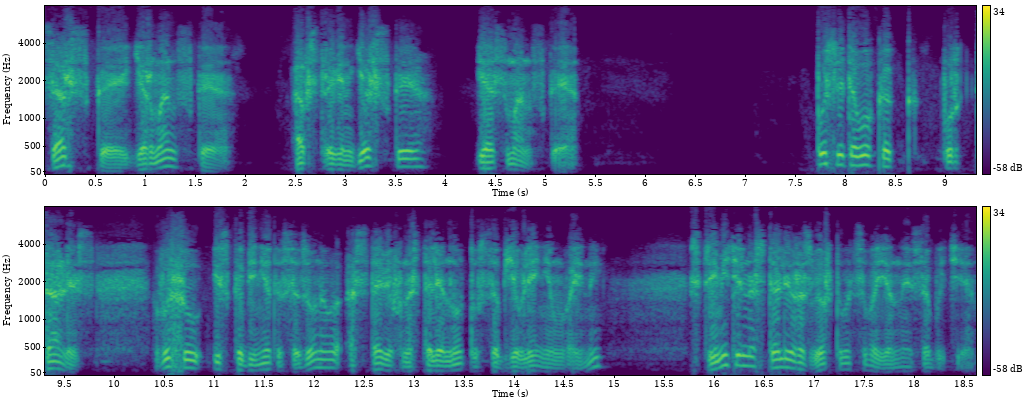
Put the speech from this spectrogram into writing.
Царская, германская, австро-венгерская и османская. После того, как Пурталес вышел из кабинета Сезонова, оставив на столе ноту с объявлением войны, стремительно стали развертываться военные события.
